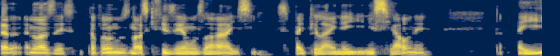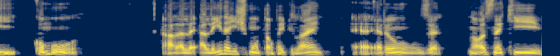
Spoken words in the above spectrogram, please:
era, era nós dois. Então, fomos nós que fizemos lá esse, esse pipeline aí inicial, né? Aí, como além da gente montar o pipeline, é, eram os, nós, né, que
